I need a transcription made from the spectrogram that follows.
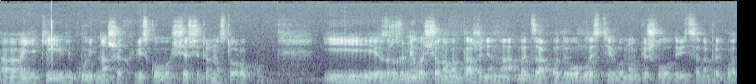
е, які лікують наших військових ще з 2014 року. І зрозуміло, що навантаження на медзаклади області воно пішло. Дивіться, наприклад,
